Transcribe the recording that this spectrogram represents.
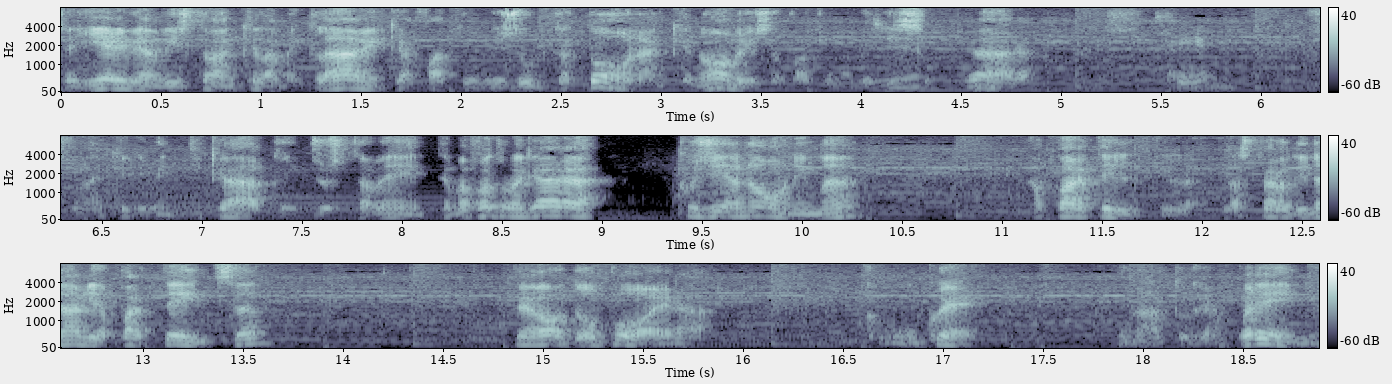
cioè, ieri abbiamo visto anche la McLaren che ha fatto un risultatone, anche Norris ha fatto una bellissima sì. gara. Sì. Eh, mi sono anche dimenticato ingiustamente, ma ha fatto una gara così anonima, a parte il, la, la straordinaria partenza, però dopo era comunque un altro gran premio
